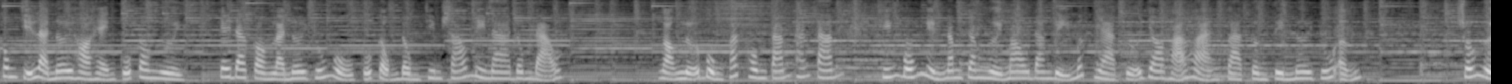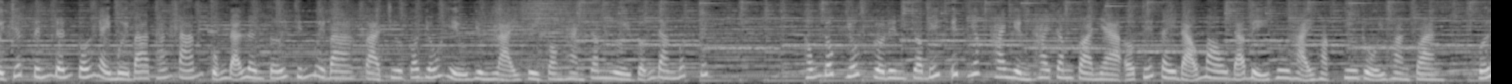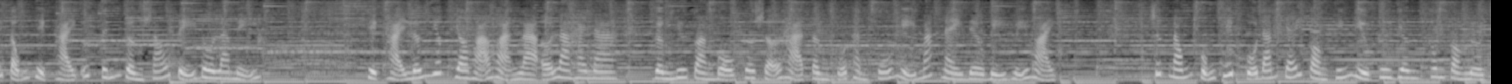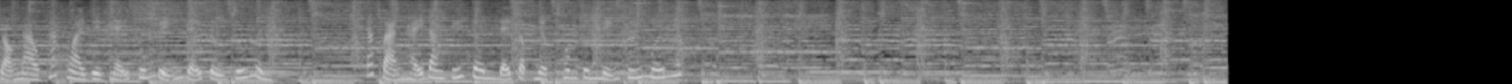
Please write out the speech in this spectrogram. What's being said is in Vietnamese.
Không chỉ là nơi hò hẹn của con người, cây đa còn là nơi trú ngụ của cộng đồng chim sáo Nina đông đảo. Ngọn lửa bùng phát hôm 8 tháng 8, khiến 4.500 người mau đang bị mất nhà cửa do hỏa hoạn và cần tìm nơi trú ẩn. Số người chết tính đến tối ngày 13 tháng 8 cũng đã lên tới 93 và chưa có dấu hiệu dừng lại vì còn hàng trăm người vẫn đang mất tích. Thống đốc Josh Green cho biết ít nhất 2.200 tòa nhà ở phía tây đảo Mau đã bị hư hại hoặc thiêu rụi hoàn toàn, với tổng thiệt hại ước tính gần 6 tỷ đô la Mỹ. Thiệt hại lớn nhất do hỏa hoạn là ở Lahaina, gần như toàn bộ cơ sở hạ tầng của thành phố nghỉ mát này đều bị hủy hoại. Sức nóng khủng khiếp của đám cháy còn khiến nhiều cư dân không còn lựa chọn nào khác ngoài việc nhảy xuống biển để tự cứu mình. Các bạn hãy đăng ký kênh để cập nhật thông tin miễn phí mới nhất.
